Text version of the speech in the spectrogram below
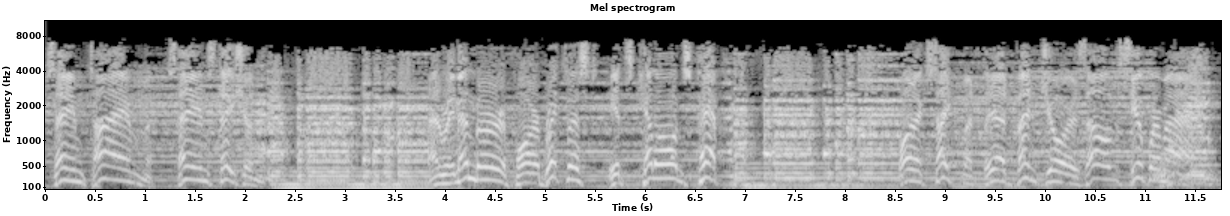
same time, same station. And remember, for breakfast, it's Kellogg's Pep. For excitement, the adventures of Superman.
